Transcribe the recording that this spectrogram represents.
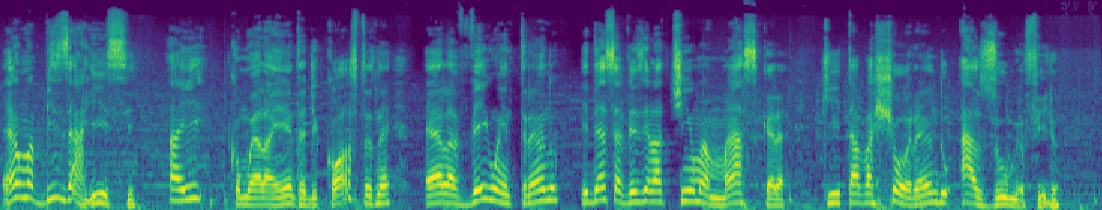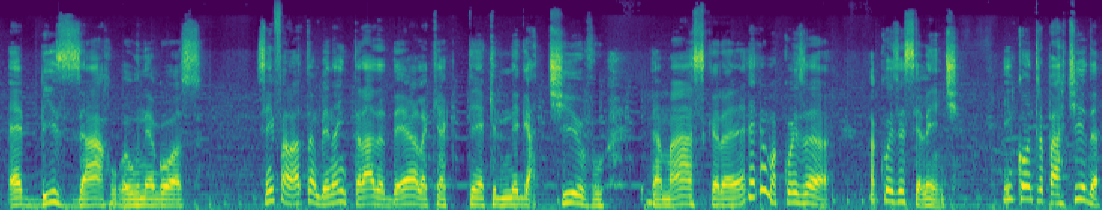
É uma bizarrice. Aí, como ela entra de costas, né? Ela veio entrando e dessa vez ela tinha uma máscara que estava chorando azul, meu filho. É bizarro o negócio. Sem falar também na entrada dela, que é- tem aquele negativo da máscara. É uma coisa, uma coisa excelente. Em contrapartida,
